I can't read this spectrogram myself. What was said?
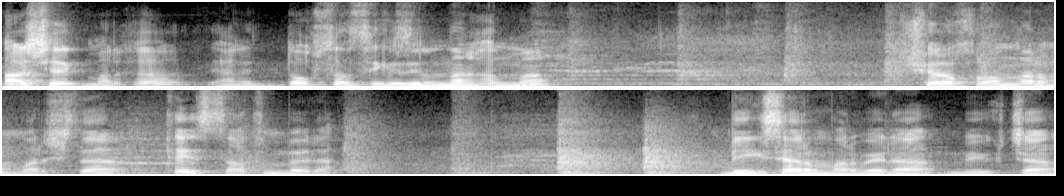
Arçelik marka. Yani 98 yılından kalma. Şöyle klonlarım var işte. Tesisatım böyle. Bilgisayarım var böyle büyükçe.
